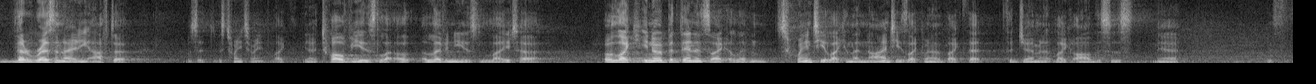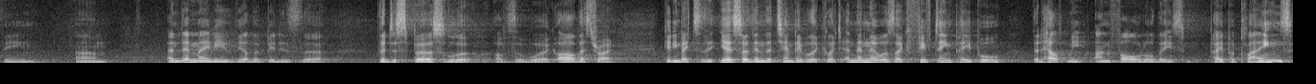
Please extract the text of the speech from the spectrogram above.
they're resonating after was it it's 2020 like you know 12 years 11 years later. Or like you know but then it's like 11 20 like in the 90s like when like that the german like oh this is yeah this thing. Um, and then maybe the other bit is the the dispersal of, of the work. Oh that's right. Getting back to the yeah so then the 10 people that collected and then there was like 15 people that helped me unfold all these paper planes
